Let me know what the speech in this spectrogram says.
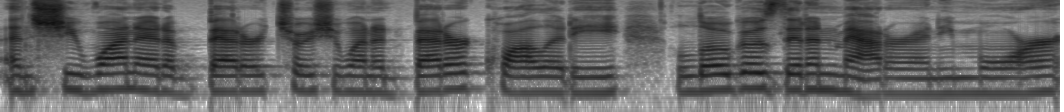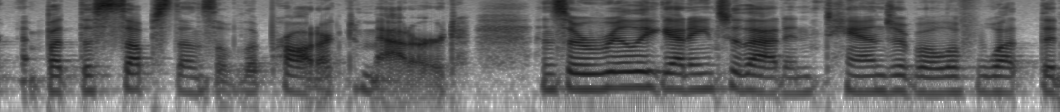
and she wanted a better choice. She wanted better quality. Logos didn't matter but the substance of the product mattered. And so, really getting to that intangible of what the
